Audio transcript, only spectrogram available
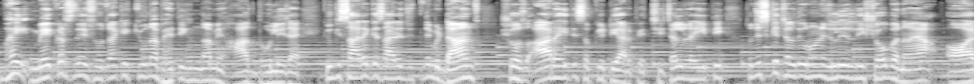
भाई मेकर्स ने सोचा कि क्यों ना बहती गंगा में हाथ धो ले जाए, क्योंकि सारे के सारे जितने भी डांस शोज़ आ रही थी, सबकी टीआरपी अच्छी चल रही थी। तो जिसके चलते उन्होंने जल्दी जल्दी शो बनाया और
